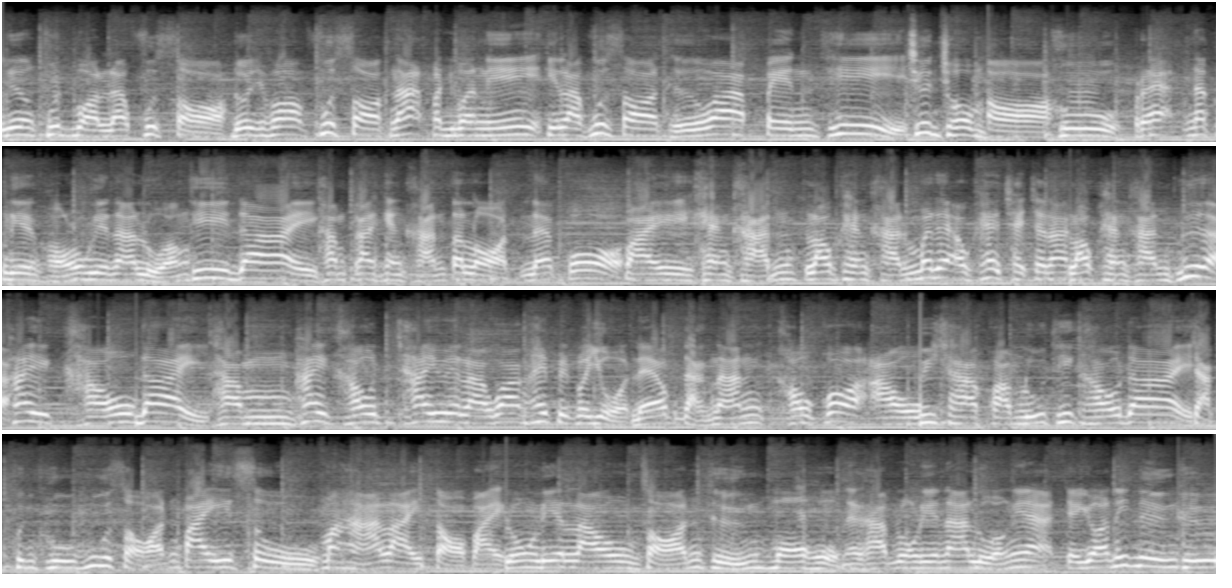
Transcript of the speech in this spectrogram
เรื่องฟุตบอลและฟุตซอลโดยเฉพาะฟุตซอลณปัจจุบันนี้กีฬาฟุตซอลถือว่าเป็นที่ชื่นชมต่อครูและนักเรียนของโรงเรียนนาหลวงที่ได้ทำการแข่งขันตลอด และก็ไปแข่งขัน เราแข่งขันไม่ได้เอาแค่ชัยชนะเราแข่งขันเพื่อให้เขาได้ทำให้เขาใช้เวลาว่างให้เป็นประโยชน์แล้ว จากนั้นเขาก็เอาวิชาความรู้ที่เขาได้ จากคุณครูผู้สอนไปสู่มหาลัยต่อไป โรงเรียนเราสอนถึงม .6 นะครับโรงเรียนนาหลวงเนี่ยจะย้อนนิดนึงคือ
